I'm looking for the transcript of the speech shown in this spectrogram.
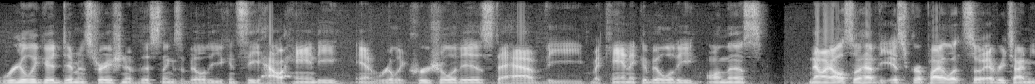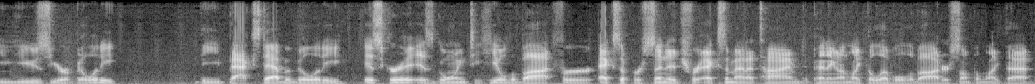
Really good demonstration of this thing's ability. You can see how handy and really crucial it is to have the mechanic ability on this. Now I also have the Iskra pilot, so every time you use your ability, the backstab ability, Iskra is going to heal the bot for X a percentage for X amount of time, depending on like the level of the bot or something like that.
